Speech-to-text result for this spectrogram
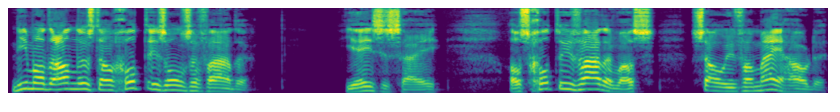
Niemand anders dan God is onze vader. Jezus zei: Als God uw vader was, zou u van mij houden,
